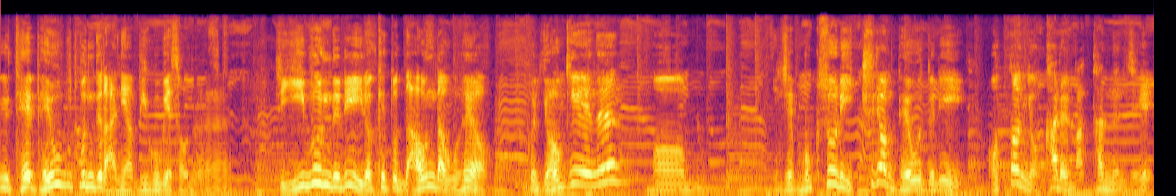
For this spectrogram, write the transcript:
이 대 배우분들 아니야 미국에서는. 이분들이 이렇게 또 나온다고 해요. 그리고 여기에는 어 이제 목소리 출연 배우들이 어떤 역할을 맡았는지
